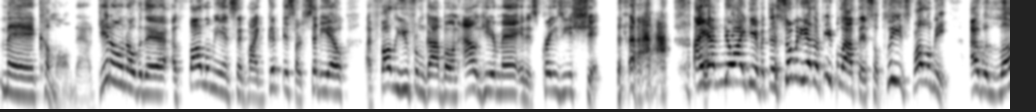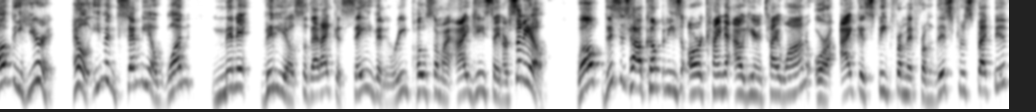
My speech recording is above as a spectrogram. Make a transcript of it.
Man, come on now. Get on over there. Uh, follow me and said, My goodness, Arsenio, I follow you from Gabon out here, man. It is crazy as shit. I have no idea, but there's so many other people out there. So please follow me. I would love to hear it. Hell, even send me a one minute video so that I could save and repost on my IG saying, Arsenio, well, this is how companies are kind of out here in Taiwan, or I could speak from it from this perspective.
